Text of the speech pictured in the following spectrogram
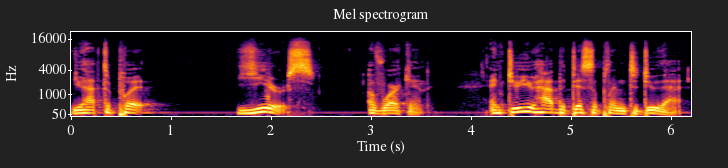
You have to put years of work in. And do you have the discipline to do that?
